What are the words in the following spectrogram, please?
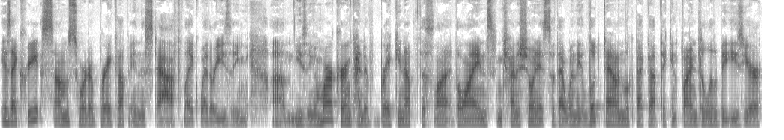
is I create some sort of breakup in the staff, like whether using um, using a marker and kind of breaking up the, the lines and kind of showing it so that when they look down and look back up, they can find it a little bit easier.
